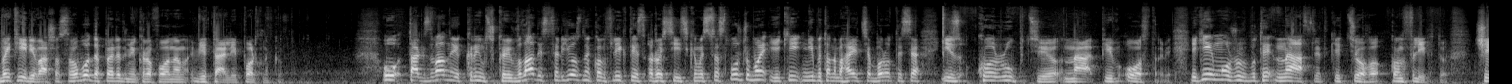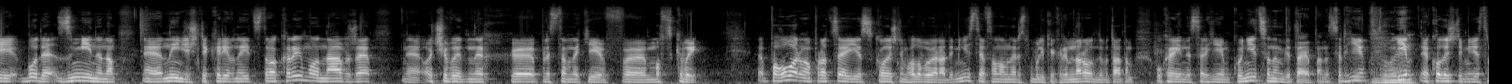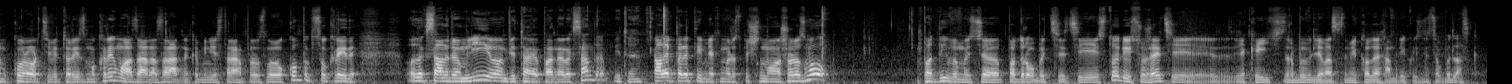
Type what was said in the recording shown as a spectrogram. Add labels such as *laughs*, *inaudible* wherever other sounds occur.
В ефірі Ваша Свобода перед мікрофоном Віталій Портников. У так званої кримської влади серйозні конфлікти з російськими спецслужбами, які нібито намагаються боротися із корупцією на півострові. Які можуть бути наслідки цього конфлікту? Чи буде змінено е, нинішнє керівництво Криму на вже е, очевидних е, представників Москви? Поговоримо про це із колишнім головою ради міністрів Автономної Республіки Крим, народним депутатом України Сергієм Куніциним. Вітаю, пане Сергію. І колишнім міністром курортів і туризму Криму, а зараз радником міністра промислового комплексу України Олександром Лієвим. Вітаю, пане Олександре. Вітаю. Але перед тим як ми розпочнемо нашу розмову, подивимося подробиці цієї історії, сюжеті, який зробив для вас мій колега Андрій Кузнєцов. Будь ласка.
